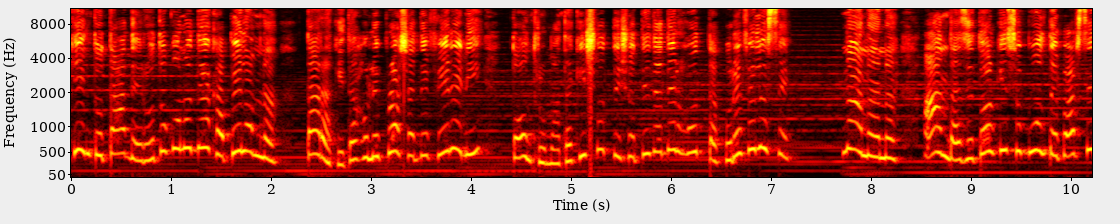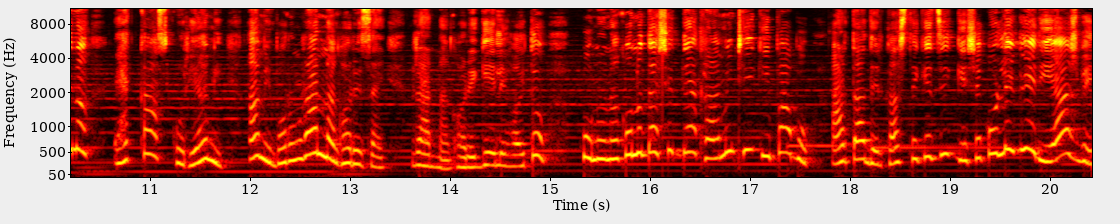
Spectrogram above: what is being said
কিন্তু তাদেরও তো কোনো দেখা পেলাম না। তারা কি তাহলে প্রাসাদে ফেরেনি? তন্ত্রমাতা কি সত্যি সত্যি তাদের হত্যা করে ফেলেছে? না না না, আন্দাজে তো আর কিছু বলতে পারছি না। এক কাজ করি আমি আমি বরং রান্নাঘরে যাই। রান্নাঘরে গেলে হয়তো কোনো না কোনো দাসের দেখা আমি ঠিকই পাবো। আর তাদের কাছ থেকে জিজ্ঞাসা করলেই বেরিয়ে আসবে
